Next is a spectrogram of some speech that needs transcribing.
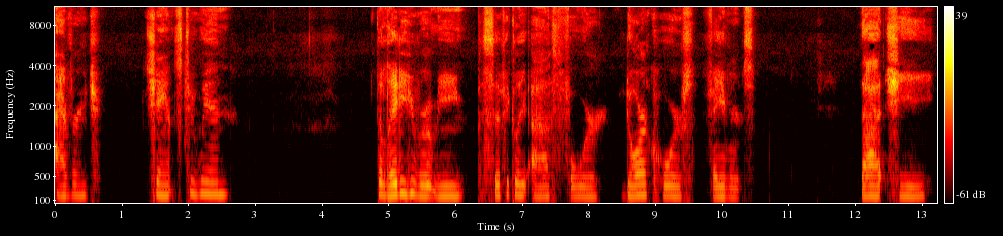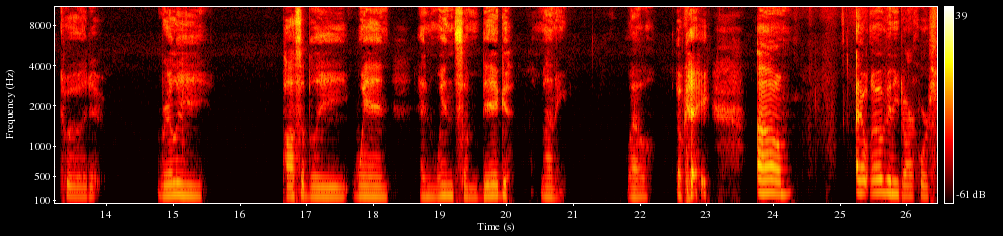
average chance to win. The lady who wrote me specifically asked for dark horse favorites that she could really possibly win and win some big money. Well, okay. Um, I don't know of any dark horse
